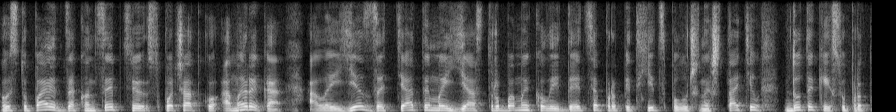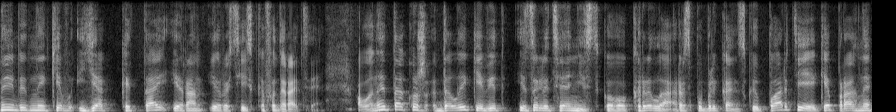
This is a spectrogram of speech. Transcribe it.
виступають за концепцію спочатку Америка, але є затятими яструбами, коли йдеться про підхід Сполучених Штатів до таких супротивників, як Китай, Іран і Російська Федерація. Вони також далекі від ізоляціоністського крила республіканської партії, яке прагне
